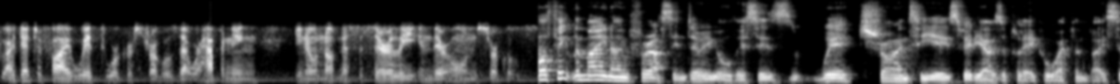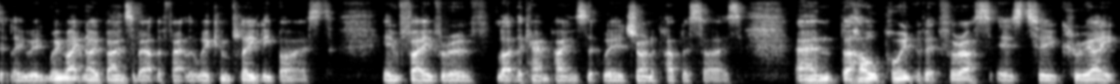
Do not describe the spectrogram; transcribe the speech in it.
to identify with worker struggles that were happening you know not necessarily in their own circles. I think the main aim for us in doing all this is we're trying to use video as a political weapon basically. We, we make no bones about the fact that we're completely biased in favor of like the campaigns that we're trying to publicize. And the whole point of it for us is to create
